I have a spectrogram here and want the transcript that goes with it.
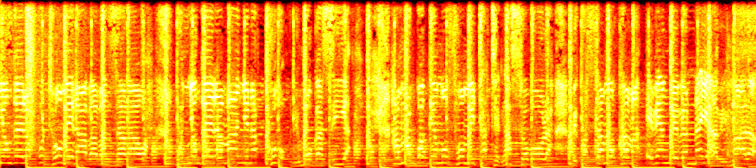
Nyongera okutumira ababanzalawa. Munyongera maanyi nakkubo ne mugasiya. Amaggwa ge mufumita tegasobola. Bikwasa mukama ebyange byonna yabimala.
